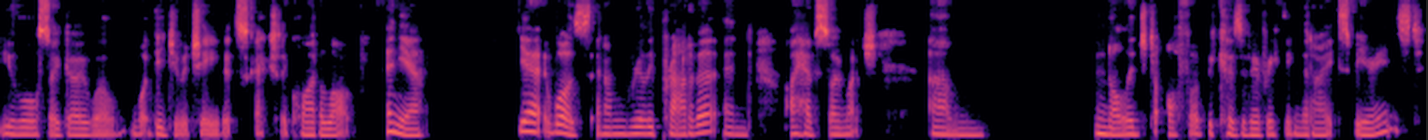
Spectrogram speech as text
you'll also go, well, what did you achieve? It's actually quite a lot. And yeah, yeah, it was. And I'm really proud of it. And I have so much um, knowledge to offer because of everything that I experienced.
